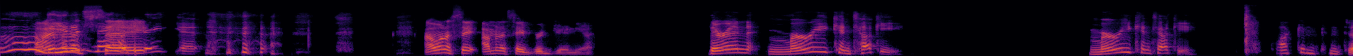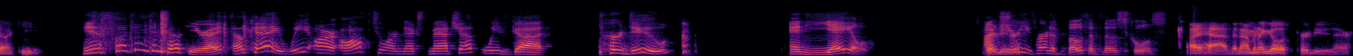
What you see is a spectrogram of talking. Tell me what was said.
I'm gonna didn't say- yet. I want to say I'm going to say Virginia. They're in Murray, Kentucky. Murray, Kentucky. Fucking Kentucky. Yeah, fucking Kentucky, right? Okay, we are off to our next matchup. We've got Purdue and Yale. I'm sure you've heard of both of those schools. I have, and I'm going to go with Purdue there.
